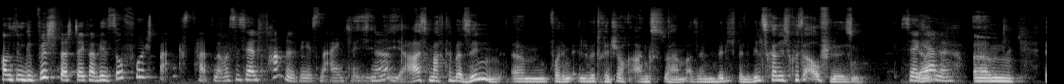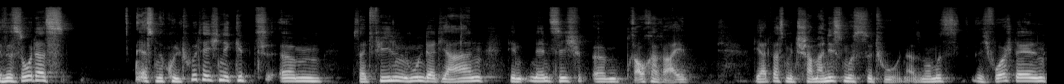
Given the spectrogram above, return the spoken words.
haben uns im Gebüsch versteckt, weil wir so furchtbar Angst hatten. Aber es ist ja ein Fabelwesen eigentlich, ne? Ja, es macht aber Sinn, ähm, vor dem Elbetritsch auch Angst zu haben. Also wenn du willst, wenn du willst kann ich kurz auflösen. Sehr ja? gerne. Ähm, es ist so, dass es eine Kulturtechnik gibt, ähm, seit vielen hundert Jahren, die nennt sich ähm, Braucherei die hat was mit Schamanismus zu tun. Also man muss sich vorstellen,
